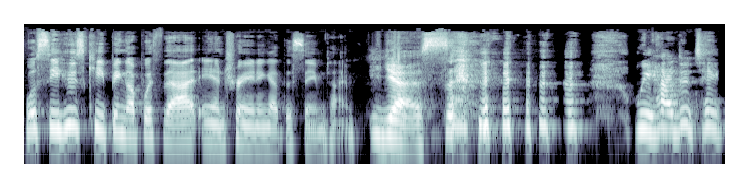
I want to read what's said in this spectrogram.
We'll see who's keeping up with that and training at the same time. yes. we had to take,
